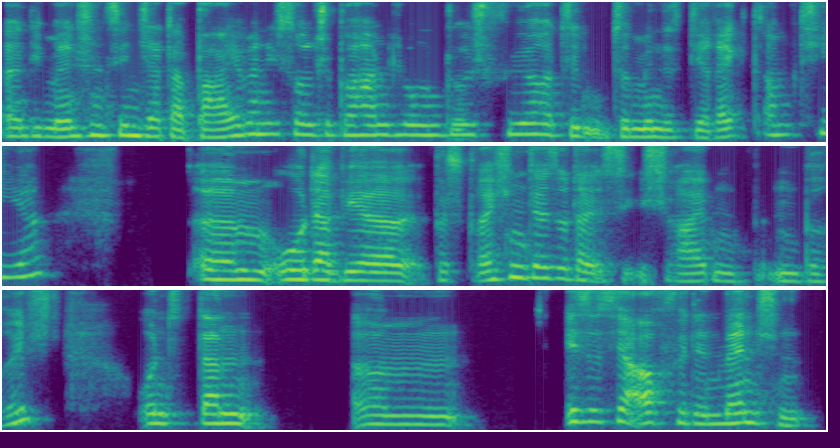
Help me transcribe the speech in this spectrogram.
Äh, die Menschen sind ja dabei, wenn ich solche Behandlungen durchführe, zumindest direkt am Tier. ähm, oder wir besprechen das oder ich schreibe einen Bericht und dann ähm, ist es ja auch für den Menschen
